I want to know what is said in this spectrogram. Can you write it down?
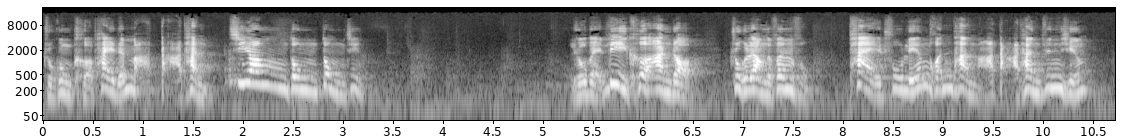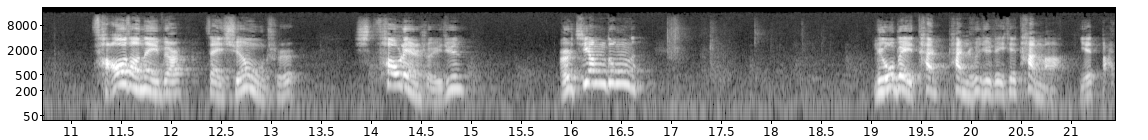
主公可派人马打探江东动静。刘备立刻按照诸葛亮的吩咐，派出连环探马打探军情。曹操那边在玄武池操练水军，而江东呢，刘备探探出去这些探马也把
